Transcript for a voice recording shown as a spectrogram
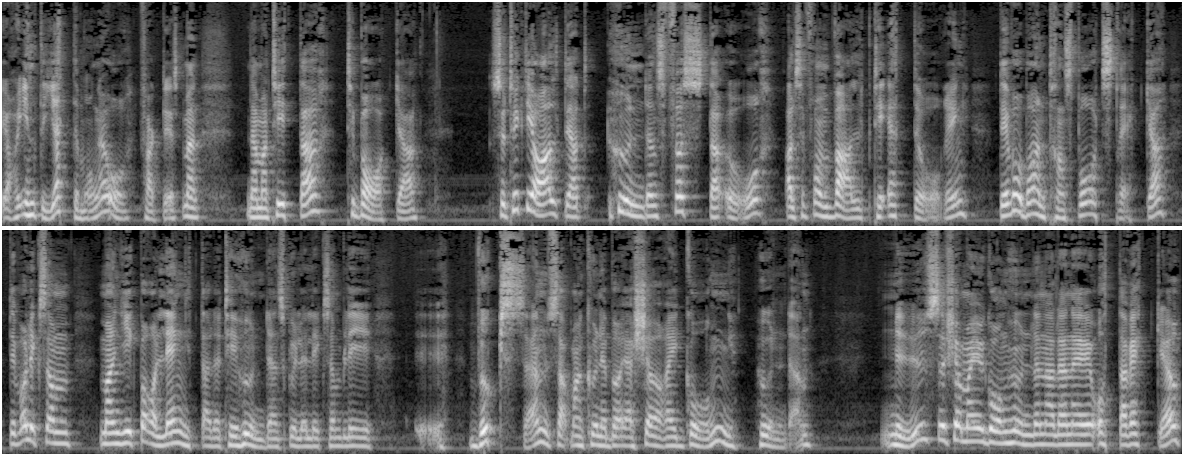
ja inte jättemånga år faktiskt, men när man tittar tillbaka så tyckte jag alltid att hundens första år, alltså från valp till ettåring, det var bara en transportsträcka. Det var liksom, man gick bara och längtade till hunden skulle liksom bli eh, vuxen så att man kunde börja köra igång hunden. Nu så kör man ju igång hunden när den är åtta veckor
